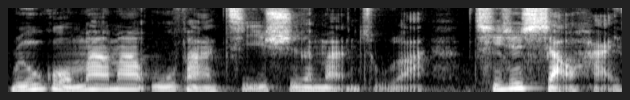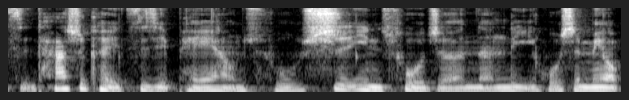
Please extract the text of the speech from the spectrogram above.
如果妈妈无法及时的满足啦，其实小孩子他是可以自己培养出适应挫折能力，或是没有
